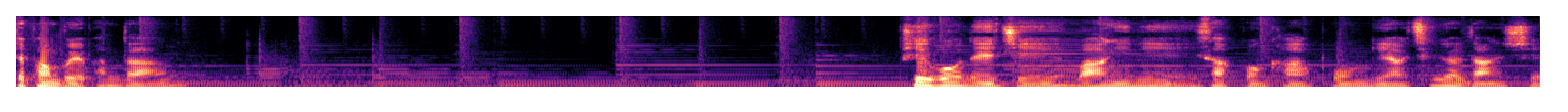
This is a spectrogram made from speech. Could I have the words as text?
재판부의 판단 피고 내지 망인이 이 사건 가학보험계약 체결 당시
